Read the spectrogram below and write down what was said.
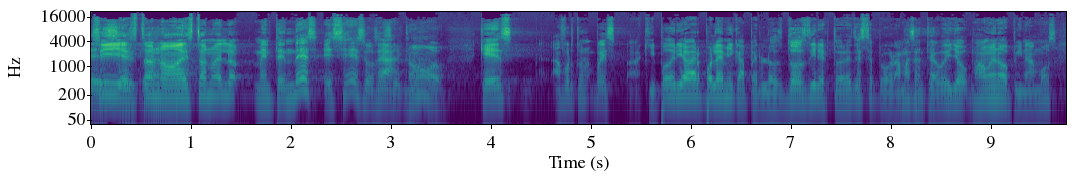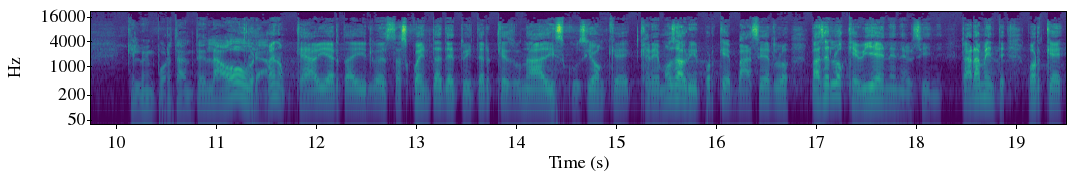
Sí, esto no, esto no es lo. ¿Me entendés? Es eso, o sea, no, que es afortunado. Pues aquí podría haber polémica, pero los dos directores de este programa, Santiago y yo, más o menos opinamos que lo importante es la obra. Bueno, queda abierta ahí estas cuentas de Twitter, que es una discusión que queremos abrir porque va a ser lo, va a ser lo que viene en el cine, claramente, porque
